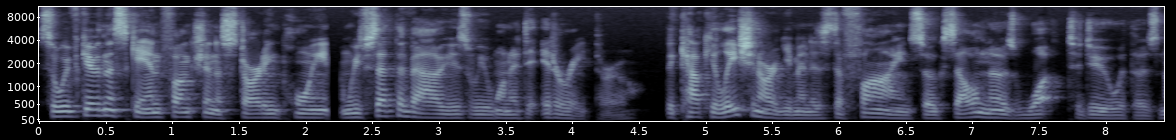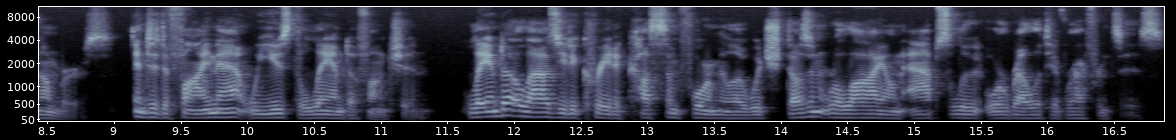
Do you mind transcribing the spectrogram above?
So we've given the scan function a starting point, and we've set the values we wanted to iterate through. The calculation argument is defined so Excel knows what to do with those numbers. And to define that, we use the lambda function. Lambda allows you to create a custom formula which doesn't rely on absolute or relative references.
